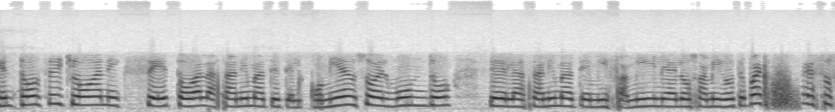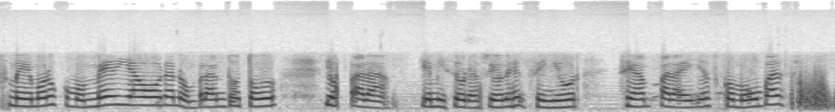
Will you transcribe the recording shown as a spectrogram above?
Entonces yo anexé todas las ánimas desde el comienzo del mundo, de las ánimas de mi familia, de los amigos de bueno, eso me demoro como media hora nombrando todo yo para que mis oraciones el Señor sean para ellas como un bálsamo.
